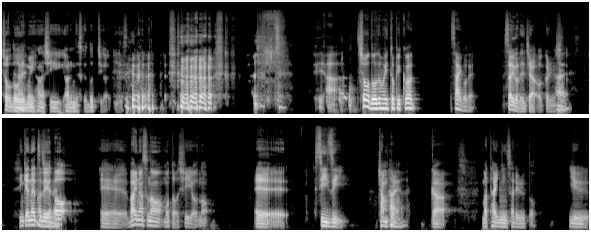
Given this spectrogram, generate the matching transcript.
超どうでもいい話あるんですけど、どっちがいいですか？いやー、超どうでもいいトピックは最後で。最後で、じゃあ分かりました。はい真剣なやつで言うと、えー、バイナンスの元 CEO の、えー、CZ、チャンポンはいはい。が、まあ、退任されるという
